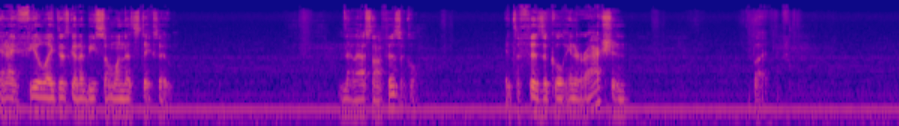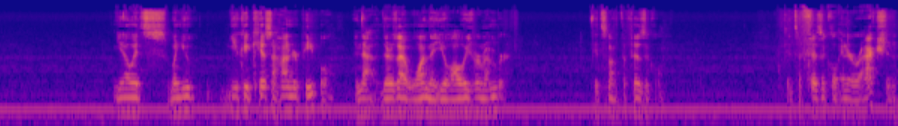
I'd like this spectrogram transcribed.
And I feel like there's going to be someone that sticks out. Now, that's not physical, it's a physical interaction, but you know, it's when you you could kiss a hundred people, and that there's that one that you'll always remember. It's not the physical. It's a physical interaction.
